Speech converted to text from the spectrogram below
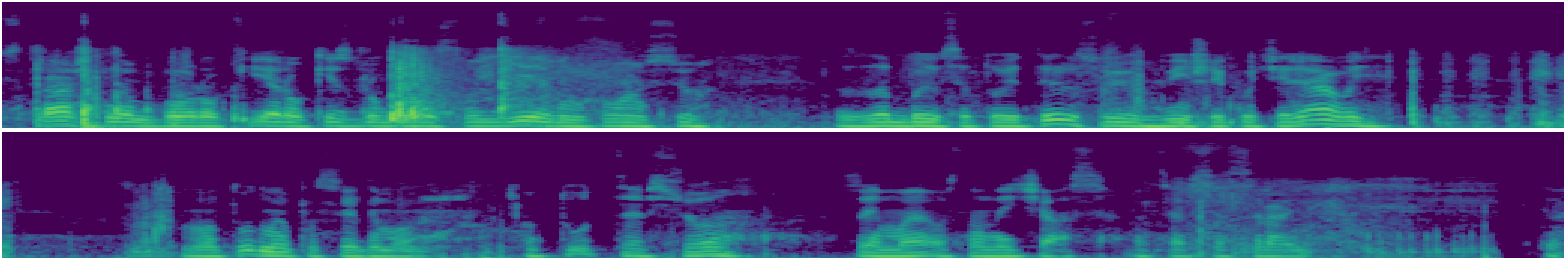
Страшно, бо роки, роки зробили своє, він повністю забився тою тирсою, він ще й кучерявий. Ну, тут ми посидимо. Отут це все займе основний час. Оце все срань. Так,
